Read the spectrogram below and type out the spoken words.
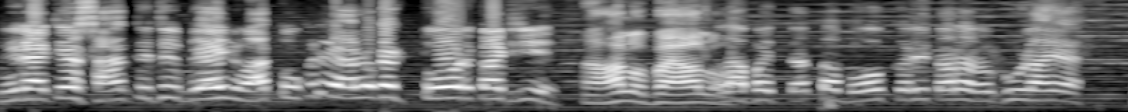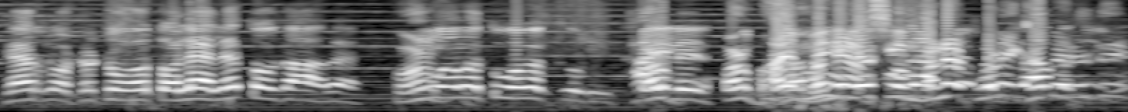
નિરાચે શાંતિથી બેહીને વાતો કરી આનો કંઈક તોડ કાઢીએ. હાલો ભાઈ હાલો. અલા ભાઈ તતા બહુ કરી તારા રઘુડાએ ઘેરનો ઢટો હતો લે લેતો જા હવે. તું તું હવે ખાઈ લે. પણ ભાઈ મને મને થોડી ખબર હતી.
